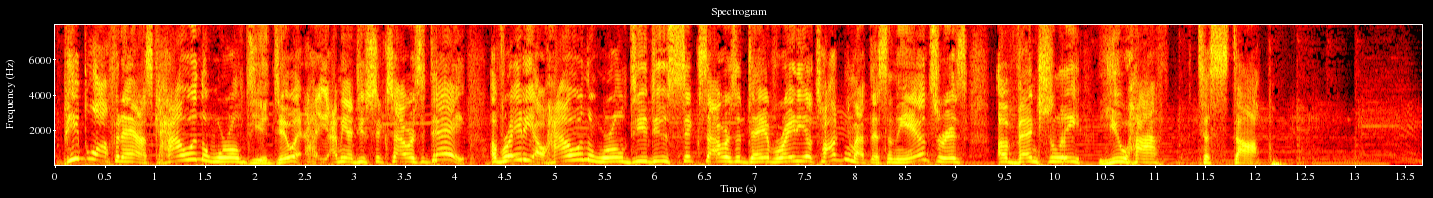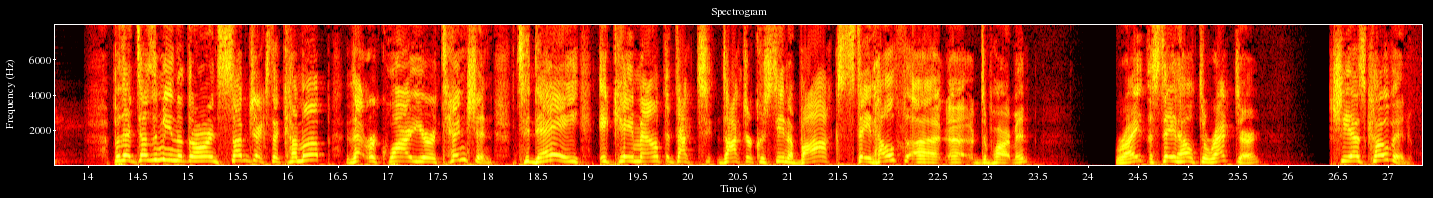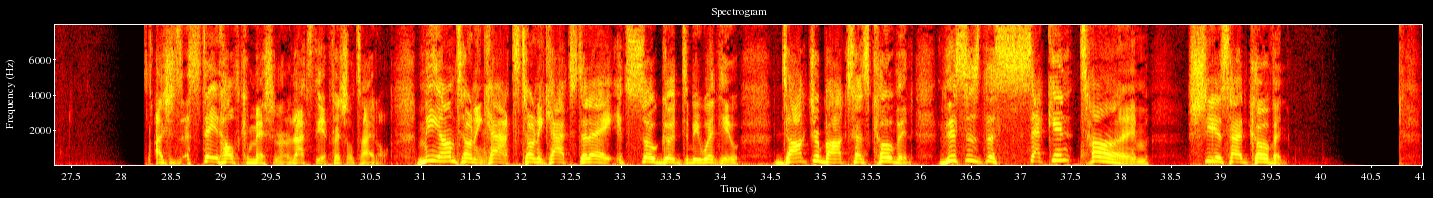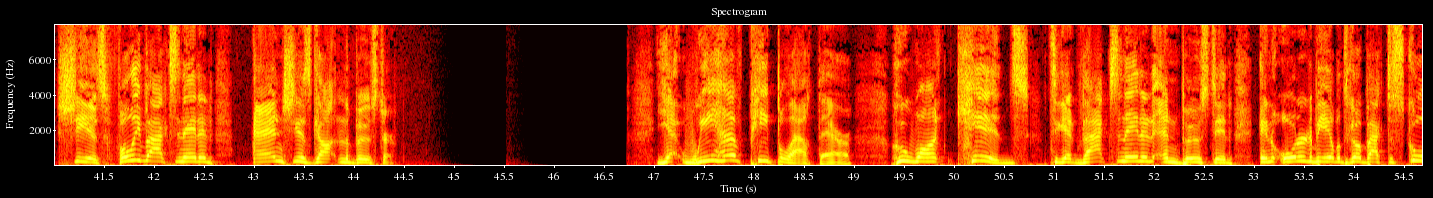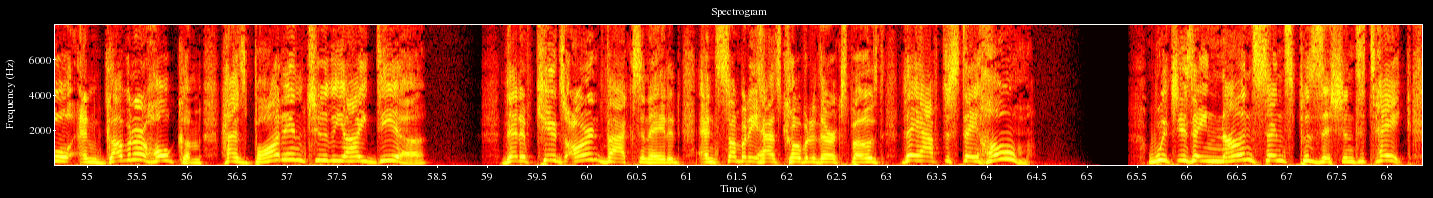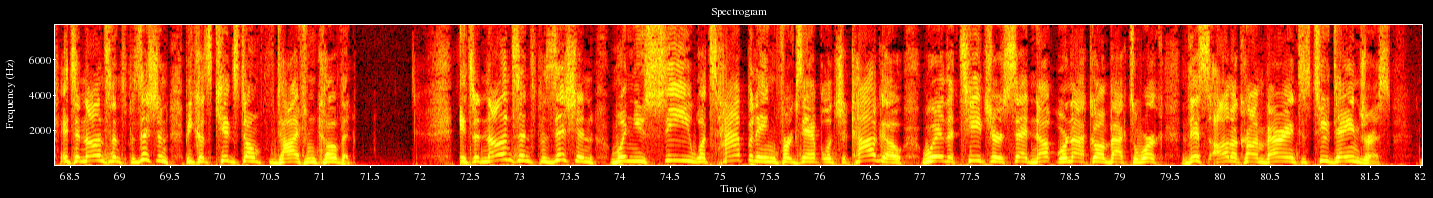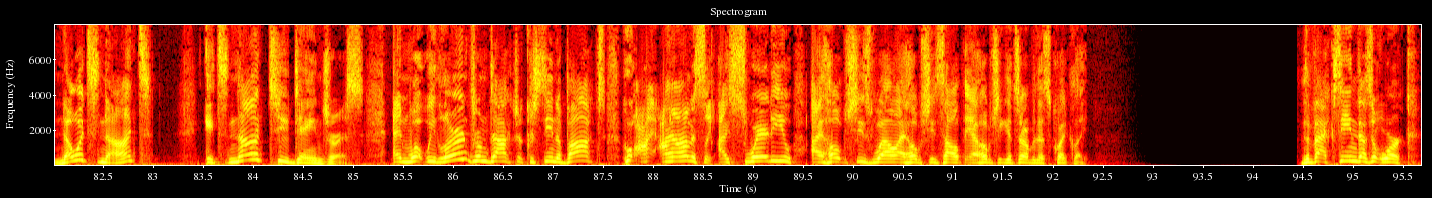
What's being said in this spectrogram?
People often ask, how in the world do you do it? I mean, I do six hours a day of radio. How in the world do you do six hours a day of radio talking about this? And the answer is eventually you have to stop. But that doesn't mean that there aren't subjects that come up that require your attention. Today, it came out that Dr. Kristina Box, State Health uh, uh, Department, right? The State Health Director, she has COVID. I should say, State Health Commissioner. That's the official title. Me, I'm Tony Katz. Tony Katz today. It's so good to be with you. Dr. Box has COVID. This is the second time she has had COVID. She is fully vaccinated and she has gotten the booster. Yet we have people out there who want kids to get vaccinated and boosted in order to be able to go back to school. And Governor Holcomb has bought into the idea that if kids aren't vaccinated and somebody has COVID or they're exposed, they have to stay home which is a nonsense position to take. It's a nonsense position because kids don't die from COVID. It's a nonsense position when you see what's happening, for example, in Chicago, where the teacher said, Nope, we're not going back to work. This Omicron variant is too dangerous. No, it's not. It's not too dangerous. And what we learned from Dr. Kristina Box, who I, I honestly, I swear to you, I hope she's well. I hope she's healthy. I hope she gets over this quickly. The vaccine doesn't work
